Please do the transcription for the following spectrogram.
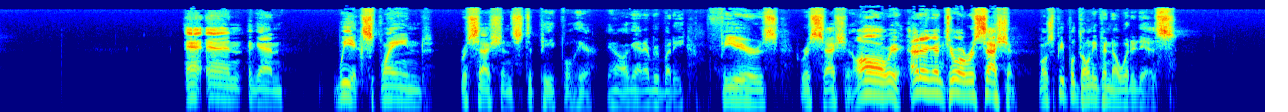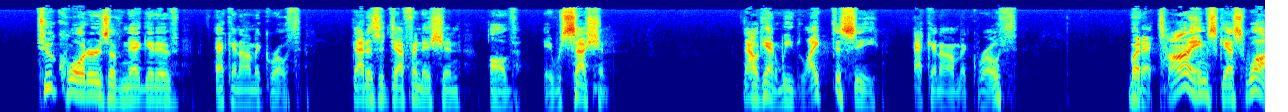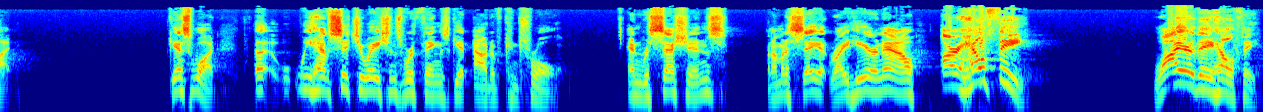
And, and again, we explained recessions to people here. You know, again, everybody fears recession. Oh, we're heading into a recession. Most people don't even know what it is. Two quarters of negative economic growth. That is a definition of a recession. Now, again, we'd like to see economic growth, but at times, guess what? Guess what? Uh, we have situations where things get out of control and recessions, and I'm going to say it right here now, are healthy. Why are they healthy?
